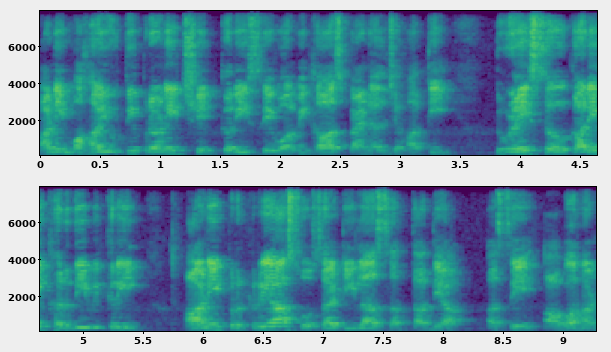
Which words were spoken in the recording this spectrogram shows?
आणि महायुती प्रणित शेतकरी सेवा विकास पॅनलच्या हाती धुळे सहकारी खरेदी विक्री आणि प्रक्रिया सोसायटीला सत्ता द्या असे आवाहन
